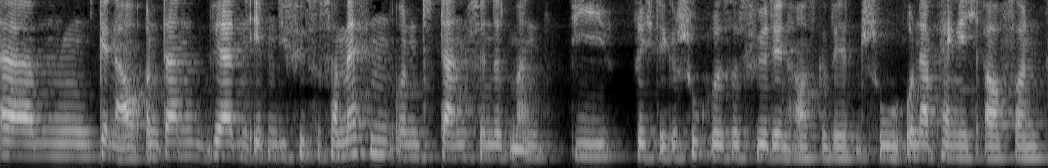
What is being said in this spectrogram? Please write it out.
Ähm, genau, und dann werden eben die Füße vermessen und dann findet man die richtige Schuhgröße für den ausgewählten Schuh, unabhängig auch von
